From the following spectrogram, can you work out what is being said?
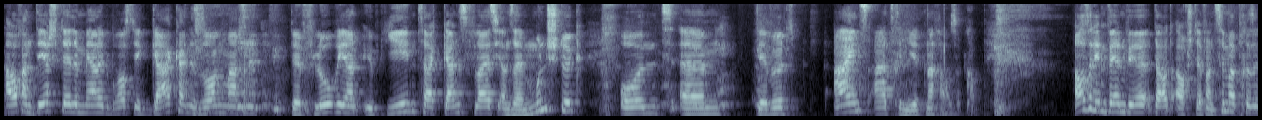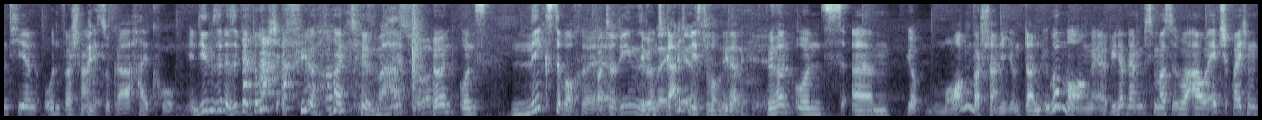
auch an der Stelle, Merle, du brauchst dir gar keine Sorgen machen. Der Florian übt jeden Tag ganz fleißig an seinem Mundstück und ähm, der wird 1A trainiert nach Hause kommen. Außerdem werden wir dort auch Stefan Zimmer präsentieren und wahrscheinlich sogar Hulk Hogan. In diesem Sinne sind wir durch für heute. Wir hören uns nächste Woche. Batterien wir hören uns gar nicht nächste Woche wieder. Wir hören uns ähm, ja, morgen wahrscheinlich und dann übermorgen äh, wieder. Wir werden ein bisschen was über AOH sprechen.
